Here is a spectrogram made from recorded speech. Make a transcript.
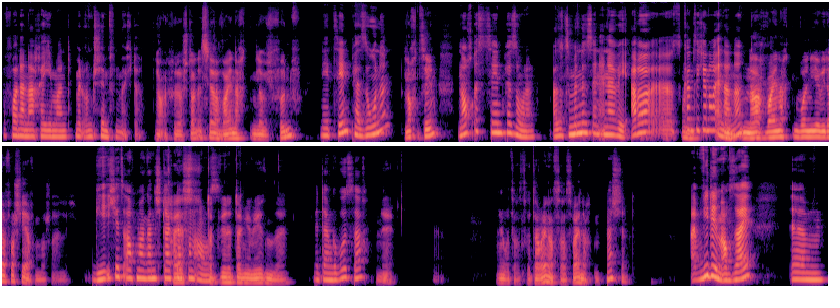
bevor dann nachher jemand mit uns schimpfen möchte. Ja, aktueller Stand ist ja Weihnachten, glaube ich, fünf. Nee, zehn Personen. Noch zehn. Noch ist zehn Personen. Also zumindest in NRW. Aber äh, es kann Und- sich ja noch ändern, ne? nach Weihnachten wollen die ja wieder verschärfen, wahrscheinlich. Gehe ich jetzt auch mal ganz stark das heißt, davon aus. das wird es dann gewesen sein. Mit deinem Geburtstag? Nee. Mein Geburtstag ist dritter Weihnachtstag, ist Weihnachten. Das stimmt. Aber Wie dem auch sei, ähm,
